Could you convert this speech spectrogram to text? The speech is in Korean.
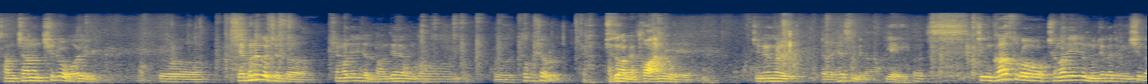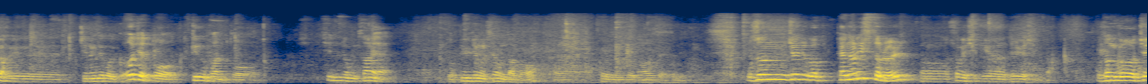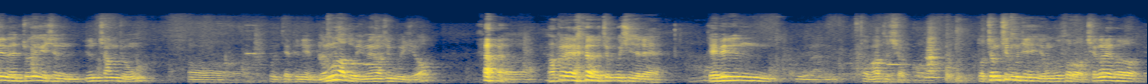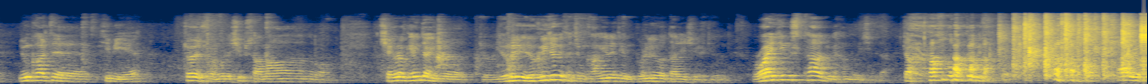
3차는 7월 5일, 그 세 번에 걸쳐서 청와대 이전 반대 운동 그 토크쇼를 죄송합니다. 더 안으로. 예, 진행을 어, 했습니다. 예, 예. 지금 갈수록 청와대 이전 문제가 좀 심각하게 진행되고 있고 어제 또 긴급한 또 신종산에 또 빌딩을 세운다고 어, 그런 문제 나오고 있습니다. 우선 저희들 그 패널리스트를 어, 소개시켜 드리겠습니다. 우선 그 저희 왼쪽에 계신 윤창중 어, 우리 대표님 너무나도 유명하신 분이죠. 어, 박근혜 정부 시절에 대변인 음, 맡으셨고 또 정치문제연구소로 최근에 그 윤칼테 TV에 조회수가 무려 14만으로 최근에 굉장히 그, 저 여러, 여기저기서 지금 강연에 지금 불려 다니실 지금 라이징 스타 중에 한 분이십니다. 자, 박수 부탁드립니다. 아이고,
